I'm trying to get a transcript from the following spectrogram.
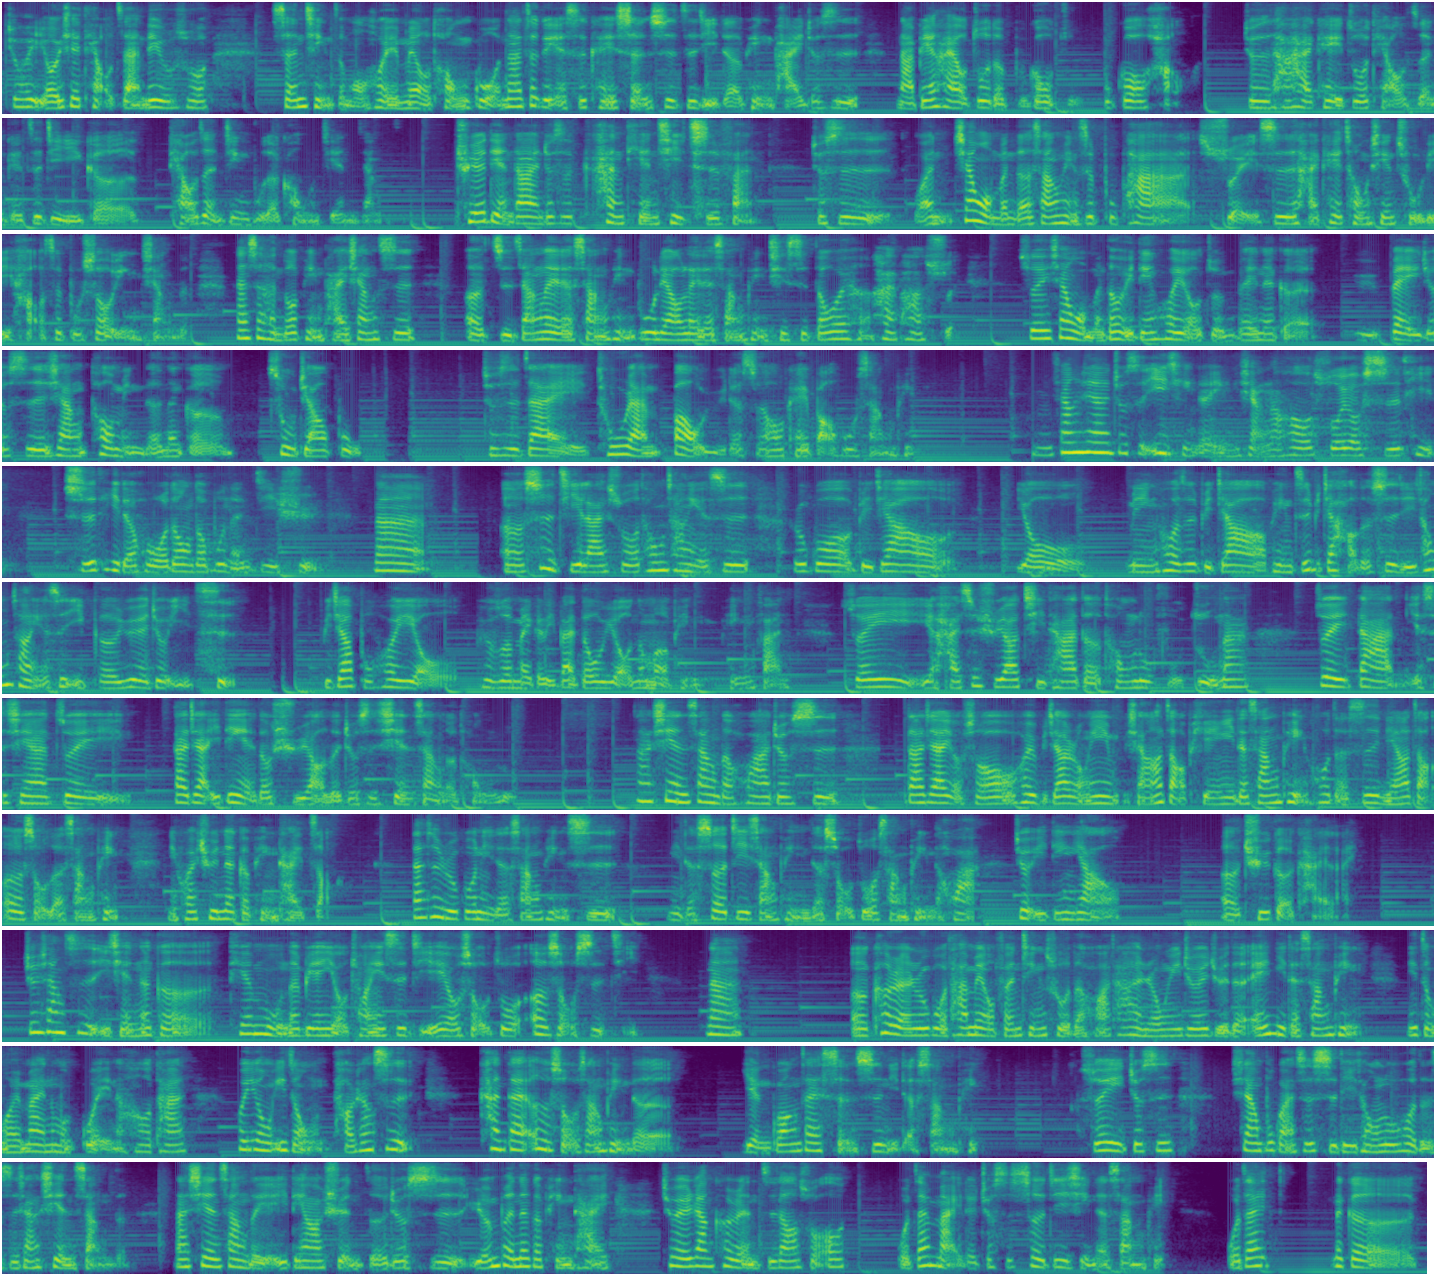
就会有一些挑战，例如说申请怎么会没有通过？那这个也是可以审视自己的品牌，就是哪边还有做的不够足、不够好。就是它还可以做调整，给自己一个调整进步的空间，这样子。缺点当然就是看天气吃饭，就是完像我们的商品是不怕水，是还可以重新处理好，是不受影响的。但是很多品牌像是呃纸张类的商品、布料类的商品，其实都会很害怕水，所以像我们都一定会有准备那个雨备，就是像透明的那个塑胶布，就是在突然暴雨的时候可以保护商品。你，像现在就是疫情的影响，然后所有实体实体的活动都不能继续。那呃市集来说，通常也是如果比较有名或者比较品质比较好的市集，通常也是一个月就一次，比较不会有，比如说每个礼拜都有那么频频繁，所以也还是需要其他的通路辅助。那最大也是现在最大家一定也都需要的就是线上的通路。那线上的话，就是大家有时候会比较容易想要找便宜的商品，或者是你要找二手的商品，你会去那个平台找。但是如果你的商品是你的设计商品、你的手作商品的话，就一定要呃区隔开来。就像是以前那个天母那边有创意市集，也有手作二手市集。那呃客人如果他没有分清楚的话，他很容易就会觉得，哎，你的商品你怎么会卖那么贵？然后他。会用一种好像是看待二手商品的眼光在审视你的商品，所以就是像不管是实体通路或者是像线上的，那线上的也一定要选择，就是原本那个平台就会让客人知道说，哦，我在买的就是设计型的商品，我在那个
